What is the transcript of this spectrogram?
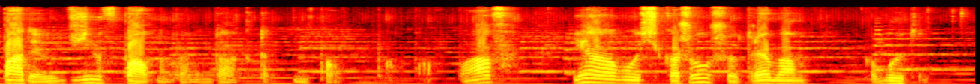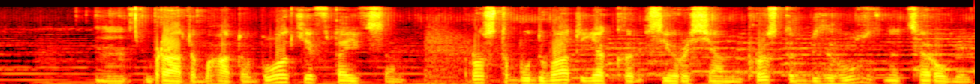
падай, він впав, напевно, так, так, він впав, впав. Я ось кажу, що треба робити. Брати багато блоків та й все. Просто будувати як ці росіяни, просто безглуздо це роблять.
